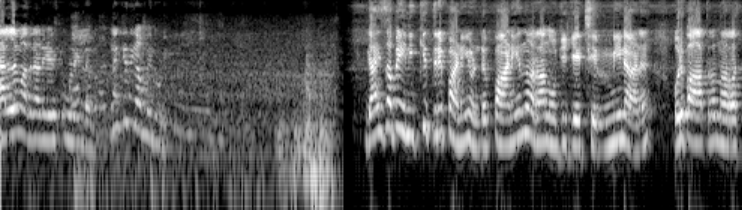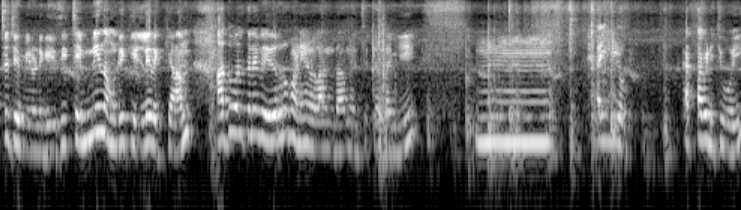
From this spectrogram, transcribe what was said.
നല്ല മധുരാണ് കേസ് പുളിയില്ലെന്ന് നിനക്ക് നീ കമ്മി കൂടി ഗൈസ് അപ്പൊ എനിക്ക് ഇത്തിരി പണിയുണ്ട്. പണി എന്ന് പറഞ്ഞാൽ നോക്കിക്കേ ചെമ്മീനാണ്. ഒരു പാത്രം നിറച്ച് ചെമ്മീനുണ്ട് ഗൈസ് ഈ ചെമ്മീൻ നമുക്ക് കിള്ളി വെക്കണം. അതുപോലെ തന്നെ വേറൊരു പണിയുള്ള എന്താന്ന് വെച്ചിട്ടുണ്ടെങ്കിൽ അയ്യോ കട്ട പിടിച്ചു പോയി.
